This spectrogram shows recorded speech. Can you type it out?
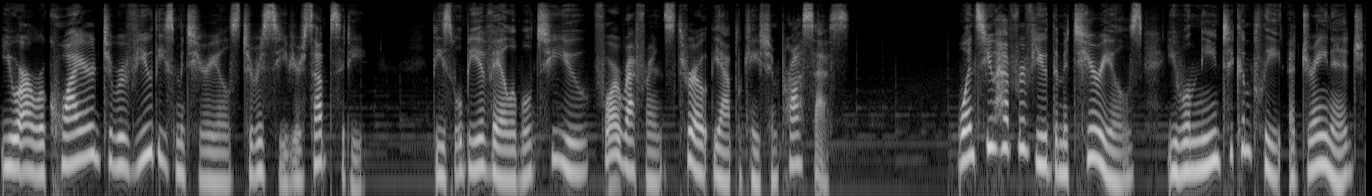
You are required to review these materials to receive your subsidy. These will be available to you for reference throughout the application process. Once you have reviewed the materials, you will need to complete a drainage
